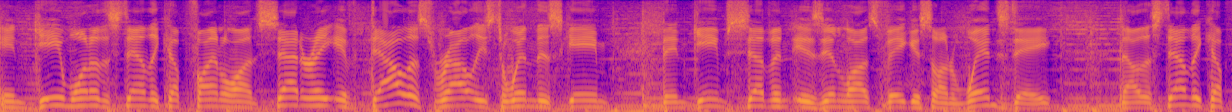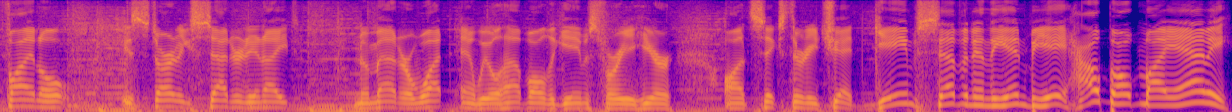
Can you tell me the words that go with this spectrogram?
in game one of the Stanley Cup final on Saturday. If Dallas rallies to win this game, then game seven is in Las Vegas on Wednesday. Now, the Stanley Cup final is starting Saturday night no matter what, and we will have all the games for you here on 6:30 CHED. Game 7 in the NBA. How about Miami?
